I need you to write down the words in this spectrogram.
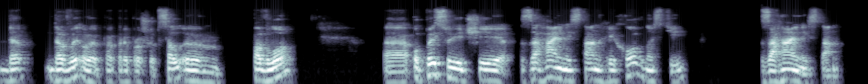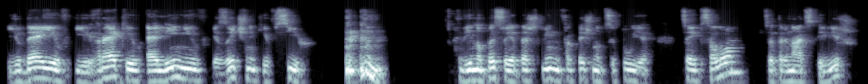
де Дави, перепрошую, Псал, е, Павло, е, описуючи загальний стан гріховності, загальний стан юдеїв і греків, елінів, язичників, всіх. Він описує теж, він фактично цитує цей псалом, це 13-й вірш.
